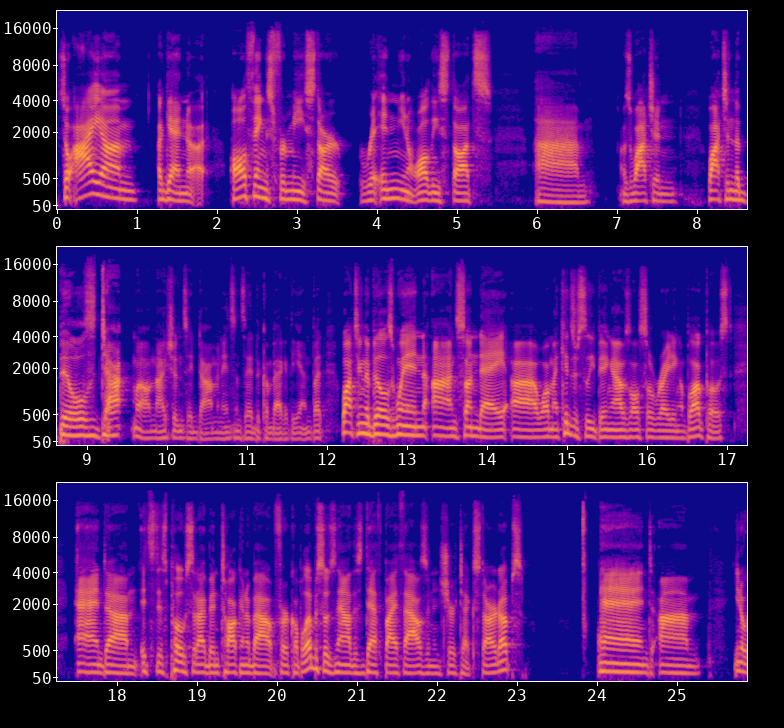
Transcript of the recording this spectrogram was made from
so i um again uh, all things for me start written. You know, all these thoughts. Um, I was watching watching the Bills. Do- well, no, I shouldn't say dominate since they had to come back at the end. But watching the Bills win on Sunday uh, while my kids are sleeping, I was also writing a blog post. And um, it's this post that I've been talking about for a couple episodes now. This death by a thousand insurtech startups, and um, you know,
